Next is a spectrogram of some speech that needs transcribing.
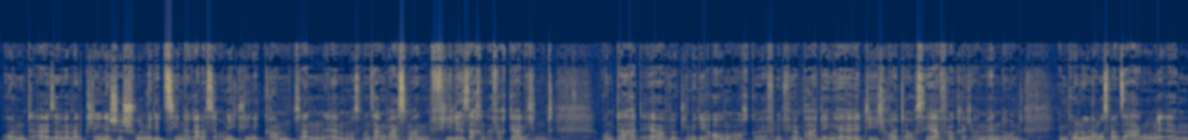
Und also wenn man klinische Schulmedizin, gerade aus der Uniklinik kommt, dann ähm, muss man sagen, weiß man viele Sachen einfach gar nicht. Und, und da hat er wirklich mir die Augen auch geöffnet für ein paar Dinge, die ich heute auch sehr erfolgreich anwende. Und im Grunde genommen muss man sagen, ähm,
